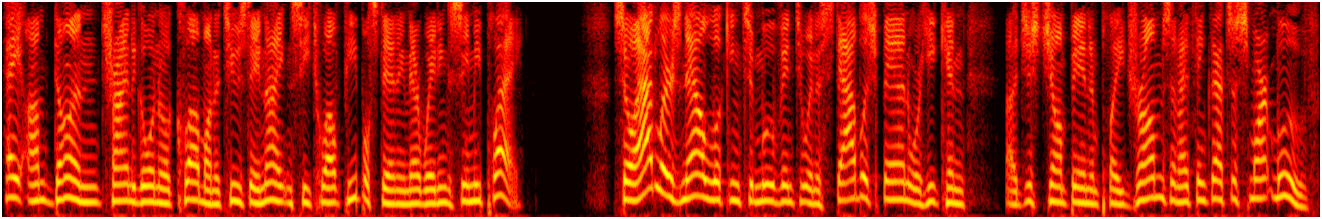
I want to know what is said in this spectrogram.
hey, I'm done trying to go into a club on a Tuesday night and see 12 people standing there waiting to see me play. So Adler's now looking to move into an established band where he can uh, just jump in and play drums, and I think that's a smart move.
